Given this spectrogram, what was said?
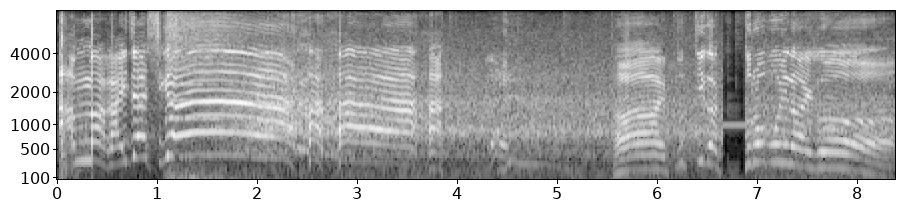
안 막아 이 자식아! 아, 뿌띠가 들어 보이나 이거?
